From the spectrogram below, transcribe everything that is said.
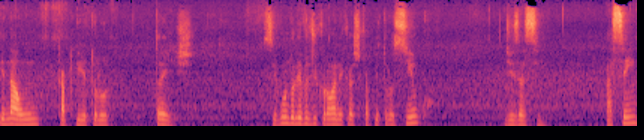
e Naum, capítulo 3. Segundo livro de Crônicas, capítulo 5, diz assim: Assim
